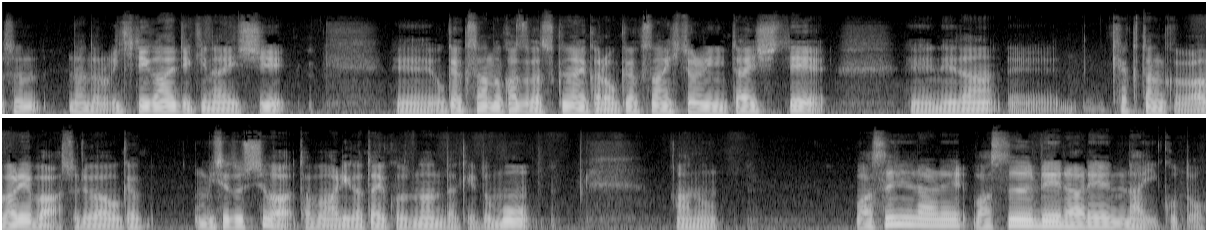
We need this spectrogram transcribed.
そのなんだろう、生きていかないといけないし、えー、お客さんの数が少ないからお客さん一人に対して、えー、値段、えー、客単価が上がれば、それはお客、お店としては多分ありがたいことなんだけども、あの、忘れられ、忘れられないこと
